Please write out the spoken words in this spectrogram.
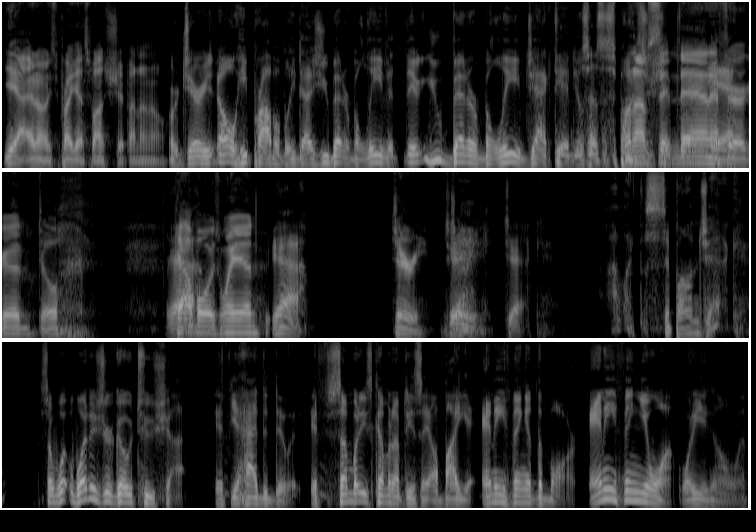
Yeah, I don't know. He's probably got a sponsorship. I don't know. Or Jerry's. Oh, he probably does. You better believe it. You better believe Jack Daniels has a When sponsorship. I'm sitting there. down Yeah. after a good oh, Yeah. Cowboys win, Yeah. Jerry, Jerry, Jack. I like to sip on Jack. So what what is your go-to shot if you had to do it? If somebody's coming up to you and say, "I'll buy you anything at the bar, anything you want," what are you going with?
